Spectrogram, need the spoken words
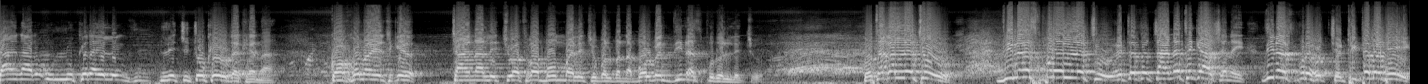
চায়নার উল্লুকেরা লিচু চোখেও দেখে না। কখনো এটাকে চায়না লিচু অথবা বোম্বাই লিচু বলবেন না। বলবেন দিনাজপুরের লিচু। কোথাকার লিচু? দিনাজপুরের লিচু। এটা তো চায়না থেকে আসে নাই। দিনাজপুরে হচ্ছে। ঠিক না ঠিক?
